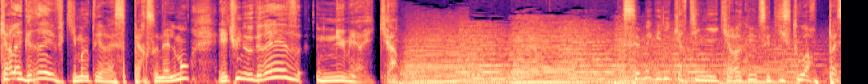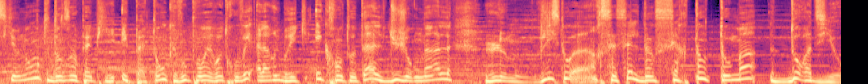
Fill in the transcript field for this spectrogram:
Car la grève qui m'intéresse personnellement est une grève numérique. C'est Magali Cartigny qui raconte cette histoire passionnante dans un papier épatant que vous pourrez retrouver à la rubrique Écran total du journal Le Monde. L'histoire, c'est celle d'un certain Thomas Dorazio.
